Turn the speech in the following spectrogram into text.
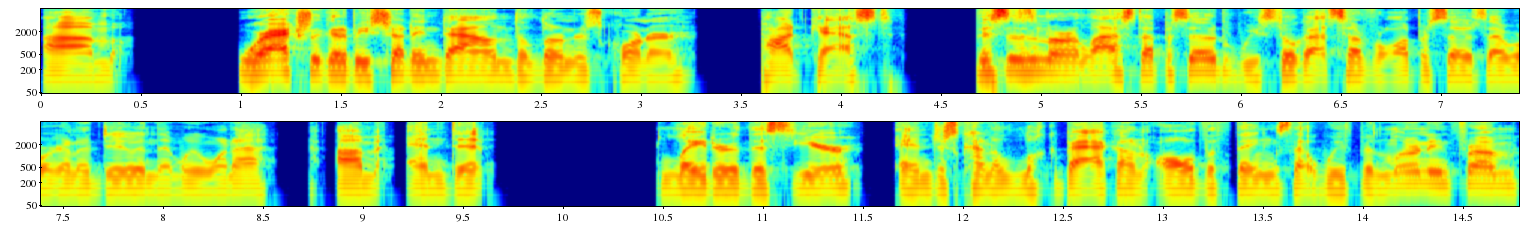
um, we're actually going to be shutting down the Learner's Corner podcast. This isn't our last episode. We still got several episodes that we're going to do, and then we want to um, end it later this year and just kind of look back on all the things that we've been learning from,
